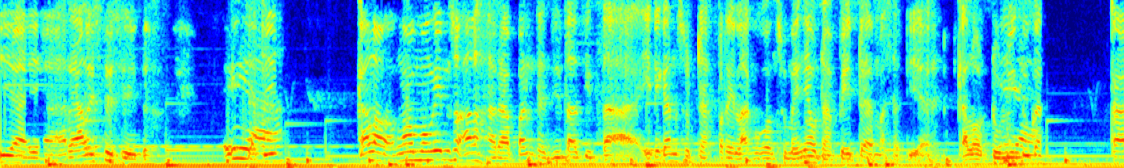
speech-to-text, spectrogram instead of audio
iya iya, realistis itu. Iya. Jadi kalau ngomongin soal harapan dan cita-cita, ini kan sudah perilaku konsumennya udah beda Mas Hadi ya. Kalau dulu iya. itu kan ke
